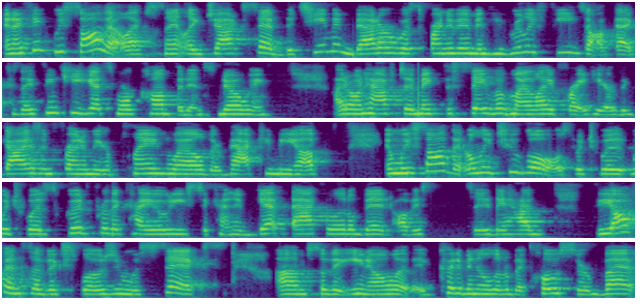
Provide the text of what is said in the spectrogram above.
And I think we saw that last night. Like Jack said, the team in better was front of him, and he really feeds off that because I think he gets more confidence knowing I don't have to make the save of my life right here. The guys in front of me are playing well. They're backing me up. And we saw that only two goals, which was which was good for the Coyotes to kind of get back a little bit. Obviously, they had the offensive explosion was six, um, so that you know it could have been a little bit closer, but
